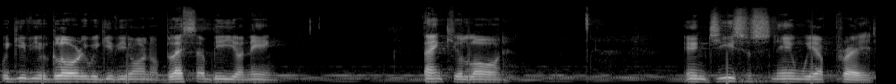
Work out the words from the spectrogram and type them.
We give you glory, we give you honor. Blessed be your name. Thank you, Lord. In Jesus' name we have prayed.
